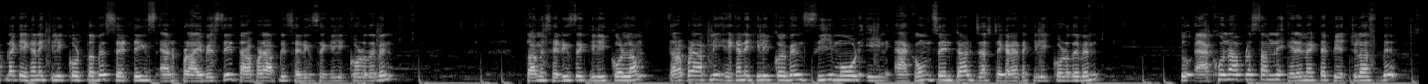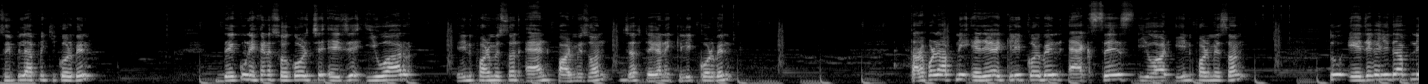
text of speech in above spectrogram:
আপনাকে এখানে ক্লিক করতে হবে সেটিংস অ্যান্ড প্রাইভেসি তারপরে আপনি সেটিংসে ক্লিক করে দেবেন। তো আমি সেটিংসে ক্লিক করলাম। তারপরে আপনি এখানে ক্লিক করবেন see more in account centre just এখানে একটা ক্লিক করে দেবেন। তো এখন আপনার সামনে এরম একটা পেজ চলে আসবে। সিম্পলি আপনি কি করবেন? দেখুন এখানে শো করছে এই যে your information and permission just এখানে ক্লিক করবেন। তারপরে আপনি এই জায়গায় ক্লিক করবেন অ্যাক্সেস ইউআর ইনফরমেশন তো এই জায়গায় যদি আপনি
